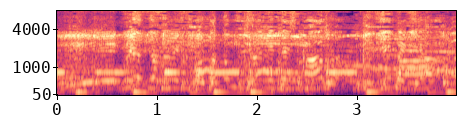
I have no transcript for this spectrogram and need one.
Вы, господин, потом уже не наш мама, где моя?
